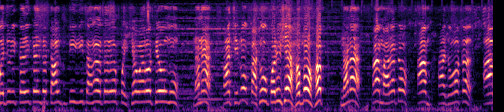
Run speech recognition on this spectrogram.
મજૂરી કરી કરીને તો તાલ તૂટી ગઈ. તાના અત્યારે પૈસા વાળો થયો હું. ના ના આ કેટલું કાઠું પડ્યું છે? હબો હપ ના ના આ મારે તો આ આ જોવા કે આ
